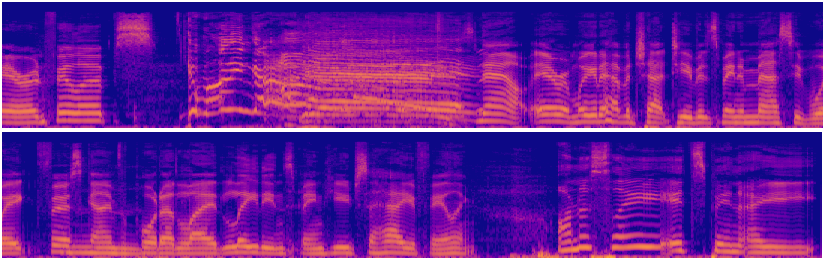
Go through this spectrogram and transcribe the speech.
Erin Phillips. Good morning, guys. Now, Erin, we're going to have a chat to you, but it's been a massive week. First game for mm. Port Adelaide. Lead in's been huge. So, how are you feeling? Honestly, it's been a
